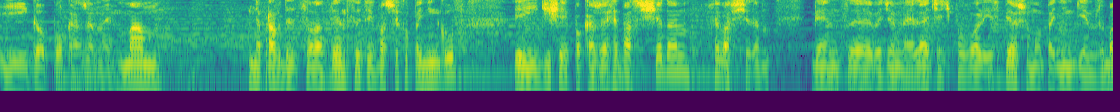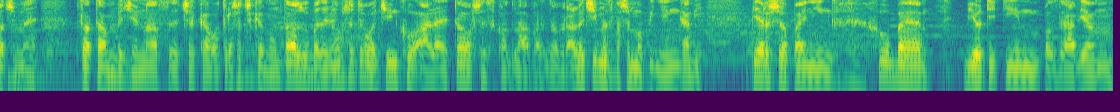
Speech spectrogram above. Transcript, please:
i go pokażemy. Mam naprawdę coraz więcej tych waszych openingów i dzisiaj pokażę chyba z 7, chyba z 7, więc e, będziemy lecieć powoli z pierwszym openingiem, zobaczymy co tam będzie nas czekało. Troszeczkę montażu będę miał przy tym odcinku, ale to wszystko dla was. Dobra, lecimy z waszymi openingami. Pierwszy opening Hube, Beauty Team, pozdrawiam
